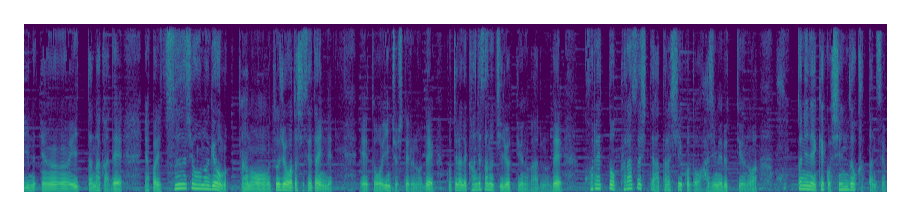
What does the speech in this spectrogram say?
いった中でやっぱり通常の業務、あの、通常私整体院で、えっ、と、院長してるので、こちらで患者さんの治療っていうのがあるので、これとプラスして新しいことを始めるっていうのは、本当にね、結構しんどかったんですよ。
